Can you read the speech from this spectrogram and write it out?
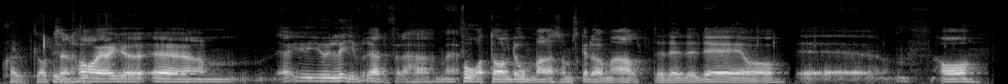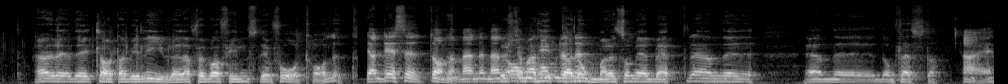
Självklart Sen inte. har jag ju, eh, jag är ju livrädd för det här med fåtal domare som ska döma allt. Det, det, det är och, eh, ja. Ja, det, det, är klart att vi är livrädda för vad finns det fåtalet? Ja dessutom. Men, men Hur ska om, man hitta det, domare som är bättre än, eh, än eh, de flesta? Nej,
